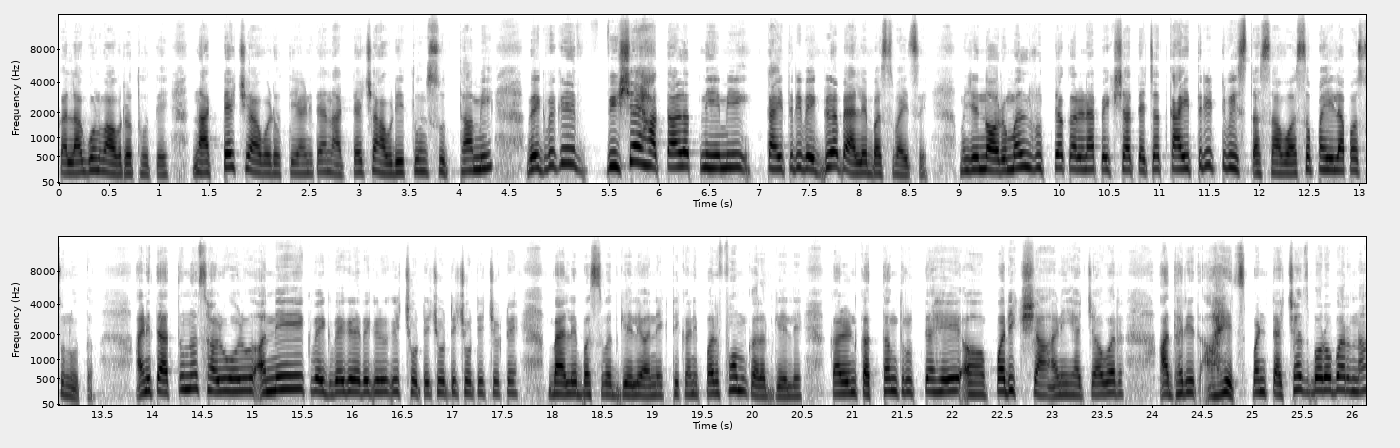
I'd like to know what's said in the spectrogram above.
कलागुण वावरत होते नाट्याची आवड होती. आणि त्या नाट्याच्या आवडीतून सुद्धा मी वेगवेगळे विषय हाताळत नेहमी काहीतरी वेगळं बॅले बसवायचे. म्हणजे नॉर्मल नृत्य करण्यापेक्षा त्याच्यात काहीतरी ट्विस्ट असावं असं पहिल्यापासून होतं. आणि त्यातूनच हळूहळू अनेक वेगवेगळे वेगवेगळे छोटे छोटे छोटे छोटे बॅले बसवत गेले अनेक ठिकाणी परफॉर्म करत गेले. कारण कथ्थक नृत्य हे परीक्षा आणि ह्याच्यावर आधारित आहेच. पण त्याच्याचबरोबर ना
